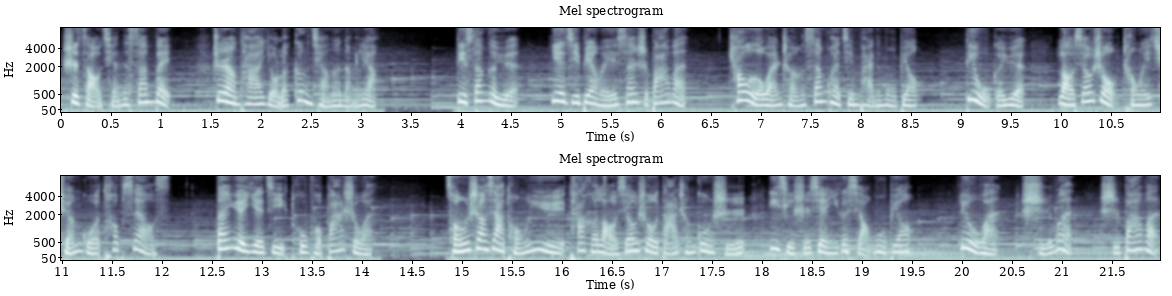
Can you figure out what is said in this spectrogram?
是早前的三倍，这让他有了更强的能量。第三个月。业绩变为三十八万，超额完成三块金牌的目标。第五个月，老销售成为全国 top sales，单月业绩突破八十万。从上下同欲，他和老销售达成共识，一起实现一个小目标：六万、十万、十八万、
